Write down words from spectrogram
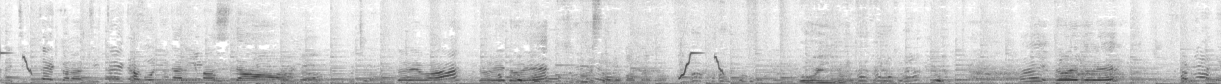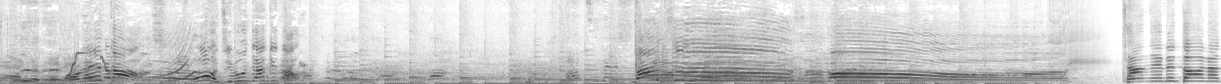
んチワワちっちゃいからちっちゃいカゴになりました。どれは？どれどれ？スルーしたね真ん中強引はいどれどれこ？れやね。こ？れやねこ？れかお自分で開けた松です。すごいチャンネル登録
